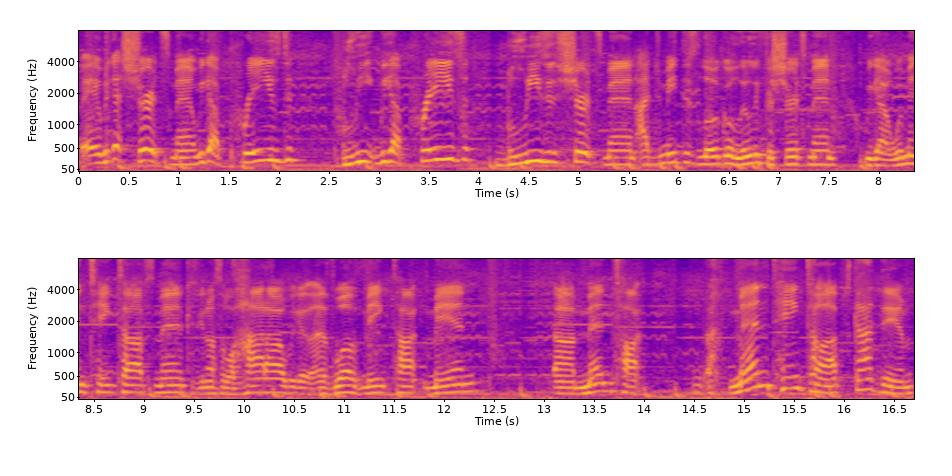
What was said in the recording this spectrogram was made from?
But hey, we got shirts, man. We got praised Ble we got praise Bleezus shirts, man. I made this logo literally for shirts, man. We got women tank tops, man, because you know it's a little hot out. We got as well as men top man, uh, men top, men tank tops. Goddamn.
